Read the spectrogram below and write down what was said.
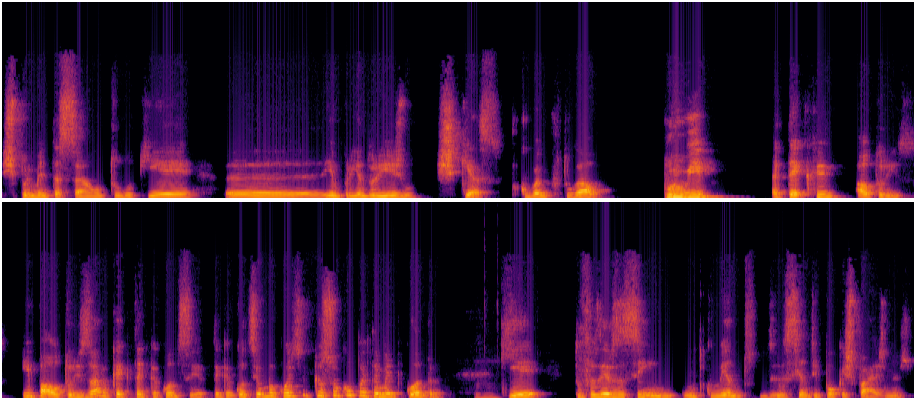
experimentação, tudo o que é uh, empreendedorismo, esquece, porque o Banco de Portugal proíbe até que autorize. E para autorizar, o que é que tem que acontecer? Tem que acontecer uma coisa que eu sou completamente contra, uhum. que é tu fazeres assim um documento de cento e poucas páginas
